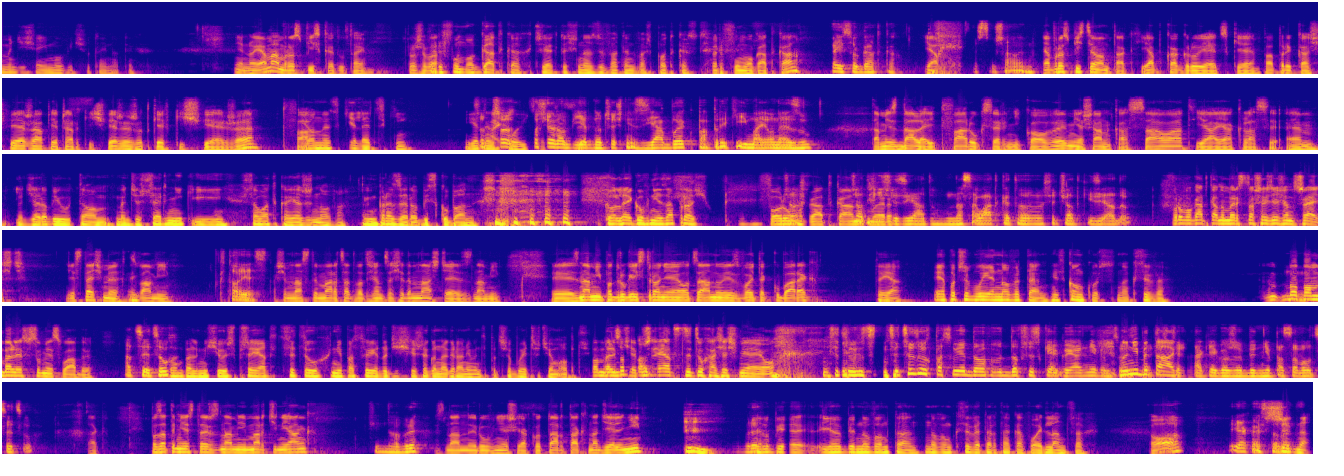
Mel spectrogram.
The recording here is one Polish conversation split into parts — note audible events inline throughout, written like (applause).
my będziemy dzisiaj mówić tutaj na tych Nie no, ja mam rozpiskę tutaj. Proszę bardzo. perfumogatkach, czy jak to się nazywa ten wasz podcast? Perfumogatka. Pejsogatka. Ja, (laughs) Też słyszałem. ja w rozpisce mam tak. Jabłka grujeckie, papryka świeża, pieczarki świeże, rzodkiewki świeże, dwa. Jones Kielecki. Co, Jeden co, słoik. co się robi jednocześnie z jabłek, papryki i majonezu? Tam jest dalej twaróg sernikowy, mieszanka sałat, jaja klasy M. I Będzie robił tam, będzie sernik i sałatka jarzynowa. Imprezę robi skubany. (laughs) Kolegów nie zaprosił. Forumogatka Ciotki numer, się zjadą. Na sałatkę to się ciotki zjadą. forumogatka numer 166. Jesteśmy z wami. Kto jest? 18 marca 2017 jest z nami. Y, Z nami po drugiej stronie oceanu jest Wojtek Kubarek, To ja. Ja potrzebuję nowy ten. Jest konkurs na ksywę. Bo Bąbel jest w sumie słaby. A cycuch? Bąbel mi się już przejadł. Cycuch nie pasuje do dzisiejszego nagrania, więc potrzebuję trzecią opcję. Bąbel mi się pan- przejadł, z cycucha się śmieją. (laughs) Cycuch, cy- cycuch pasuje do, do wszystkiego. Ja nie wiem, co No jest niby tak. takiego, żeby nie pasował cycuch. Tak. Poza tym jest też z nami Marcin Young, Dzień dobry. znany również jako Tartak na dzielni. dobry. Ja lubię, ja lubię nową, ten, nową ksywę tartaka w Wildlandsach. O! Jaka jest to? Szyna.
